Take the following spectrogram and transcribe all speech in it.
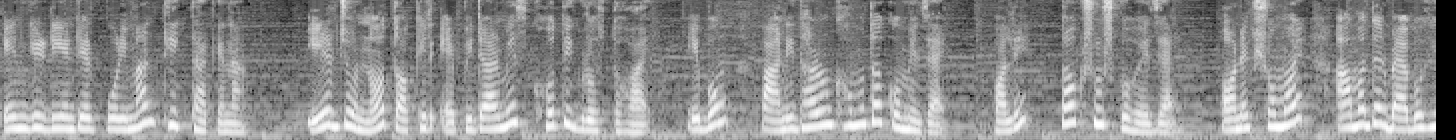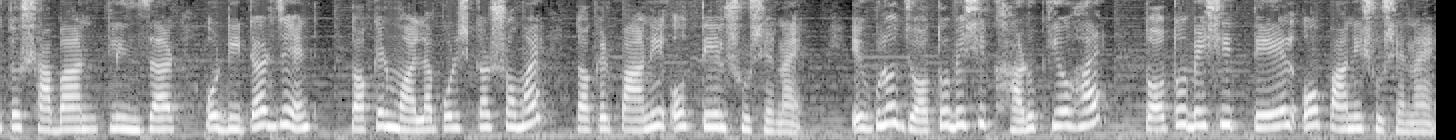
ইনগ্রেডিয়েন্টের পরিমাণ ঠিক থাকে না। এর জন্য ত্বকের এপিডার্মিস ক্ষতিগ্রস্ত হয় এবং পানি ধারণ ক্ষমতা কমে যায়, ফলে ত্বক শুষ্ক হয়ে যায়। অনেক সময় আমাদের ব্যবহৃত সাবান ক্লিনজার ও ডিটারজেন্ট ত্বকের ময়লা পরিষ্কার সময় ত্বকের পানি ও তেল শুষে নেয়। এগুলো যত বেশি ক্ষারকীয় হয়, তত বেশি তেল ও পানি শুষে নেয়।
